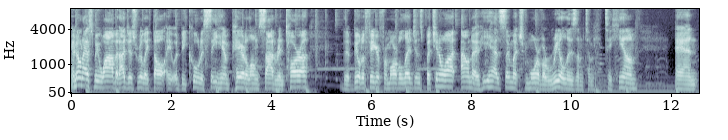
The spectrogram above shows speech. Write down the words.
And don't ask me why, but I just really thought it would be cool to see him paired alongside Rintrah, the Build-A-Figure from Marvel Legends. But you know what? I don't know. He has so much more of a realism to, to him. And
